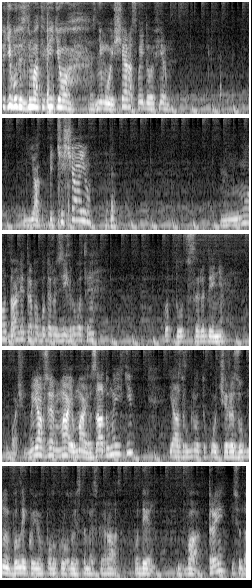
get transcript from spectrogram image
Тоді буду знімати відео, зніму ще раз, вийду в ефір. Як підчищаю. Ну, а далі треба буде розігрувати отут всередині. Побачу. Ну я вже маю, маю задуми які. Я зроблю таку через одну великою полукруглою стамескою. Раз, один, два, три і сюди.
